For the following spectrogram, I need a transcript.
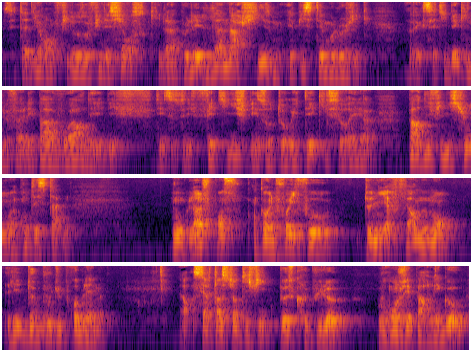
c'est-à-dire en philosophie des sciences, qu'il a appelé l'anarchisme épistémologique, avec cette idée qu'il ne fallait pas avoir des, fétiches, des autorités qui seraient euh, par définition incontestables. Donc là, je pense, encore une fois, il faut tenir fermement les deux bouts du problème. Alors certains scientifiques peu scrupuleux ou rongés par l'ego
